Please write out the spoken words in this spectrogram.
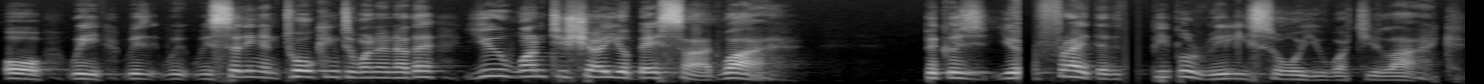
or we, we, we, we're sitting and talking to one another, you want to show your best side. Why? Because you're afraid that if people really saw you what you like,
